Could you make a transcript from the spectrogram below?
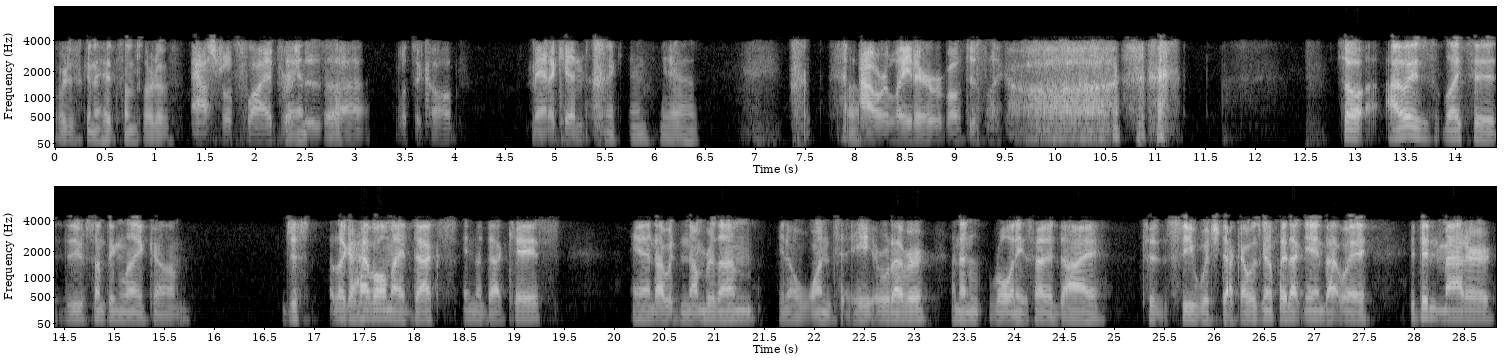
We're just gonna hit some sort of Astral Slide versus uh, what's it called? Mannequin. mannequin. Yeah. Oh. hour later, we're both just like, ah. So I always like to do something like um just like I have all my decks in the deck case and I would number them, you know, one to eight or whatever, and then roll an eight sided die to see which deck I was gonna play that game. That way it didn't matter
